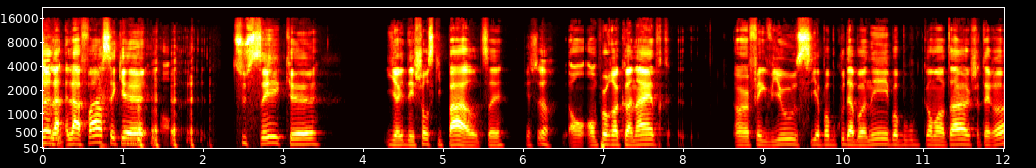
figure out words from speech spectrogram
la- l'affaire, c'est que tu sais que il y a des choses qui parlent, tu sais. Bien sûr. On, on peut reconnaître un fake view s'il n'y a pas beaucoup d'abonnés, pas beaucoup de commentaires, etc.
